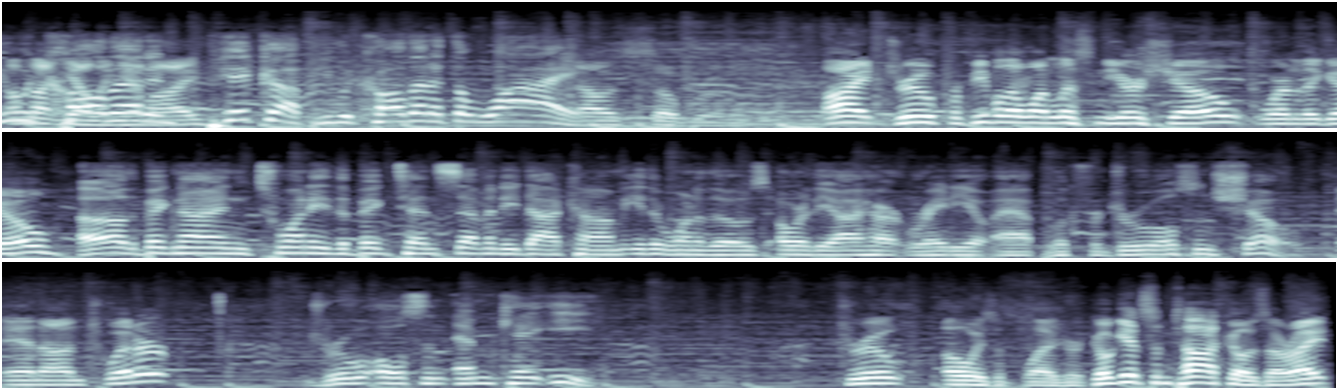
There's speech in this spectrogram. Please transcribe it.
You I'm would call yelling, that in I? pickup. You would call that at the Y. That was so brutal. All right, Drew, for people that want to listen to your show, where do they go? Oh, the Big 920, the Big 1070.com, either one of those, or the iHeartRadio app. Look for Drew Olson Show. And on Twitter, Drew Olson MKE. Drew, always a pleasure. Go get some tacos, all right?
